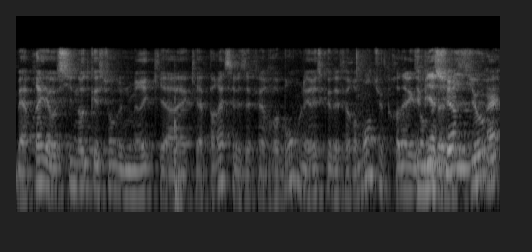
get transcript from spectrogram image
Mais après, il y a aussi une autre question du numérique qui, a- qui apparaît, c'est les effets rebonds, les risques d'effets rebonds. Tu prenais l'exemple de sûr. la visio. ouais.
